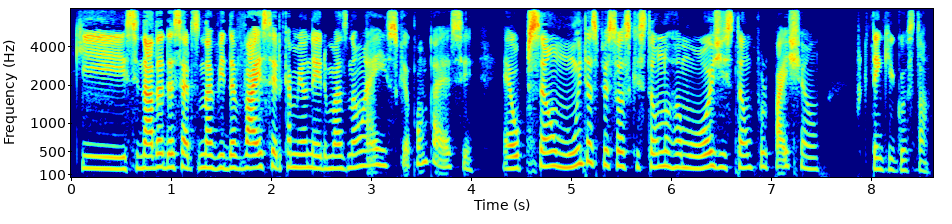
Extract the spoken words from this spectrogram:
Que se nada der certo na vida vai ser caminhoneiro, mas não é isso que acontece. É opção. Muitas pessoas que estão no ramo hoje estão por paixão, porque tem que gostar.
